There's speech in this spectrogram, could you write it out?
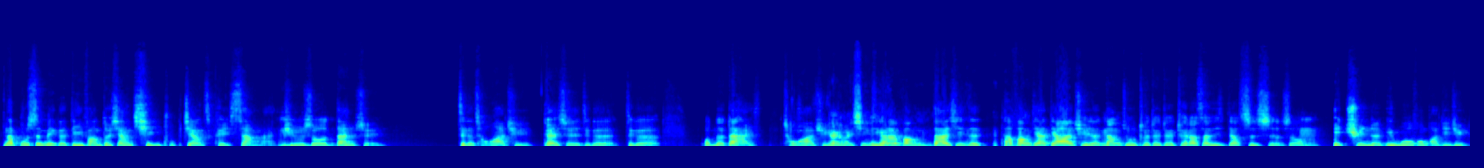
那不是每个地方都像青浦这样子可以上来。比如说淡水这个从化区，淡水这个这个我们的淡海。重划区，你看它房大海新镇，它房价掉下去了。当初推推推推到三十几到四十的时候，一群人一窝蜂跑进去。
